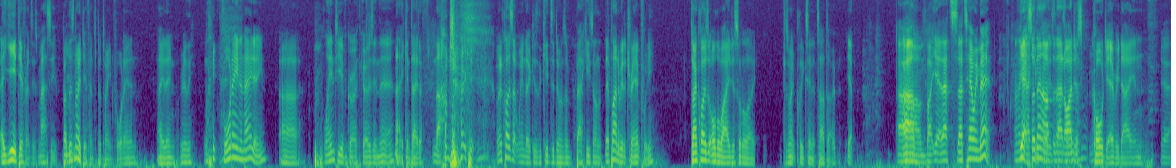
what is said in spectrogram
a year difference is massive. But there's Mm. no difference between 14 and 18, really. Like, 14 and 18, uh, plenty of growth goes in there. no, you can date a. F- no, I'm joking. I'm going to close that window because the kids are doing some backies on. They're playing a bit of tramp footy. Don't close it all the way, just sort of like. Because when it clicks in, it's hard to open. Yep. Um, Um, but yeah, that's that's how we met. I think Yeah, that so then concludes after that, sort I of, just it? No. called you every day and Yeah,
